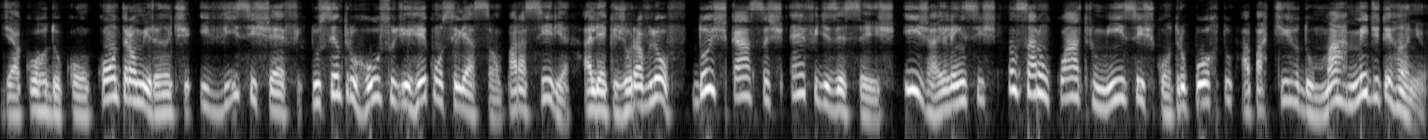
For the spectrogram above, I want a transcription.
De acordo com o contra-almirante e vice-chefe do Centro Russo de Reconciliação para a Síria, Alek Juravlov, dois caças F-16 israelenses lançaram quatro mísseis contra o porto a partir do Mar Mediterrâneo.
